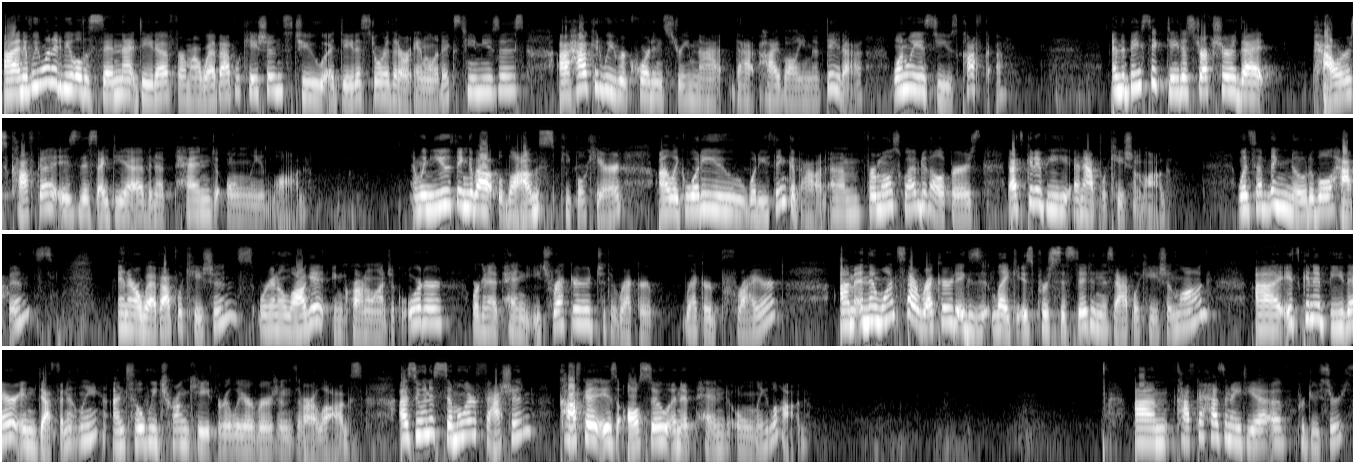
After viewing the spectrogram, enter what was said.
Uh, and if we wanted to be able to send that data from our web applications to a data store that our analytics team uses, uh, how could we record and stream that, that high volume of data? One way is to use Kafka. And the basic data structure that powers Kafka is this idea of an append-only log. And when you think about logs, people here, uh, like what do you what do you think about? Um, for most web developers, that's going to be an application log. When something notable happens in our web applications, we're going to log it in chronological order. We're going to append each record to the record record prior. Um, and then once that record like is persisted in this application log, uh, it's going to be there indefinitely until we truncate earlier versions of our logs. Uh, so in a similar fashion, Kafka is also an append-only log. Um, Kafka has an idea of producers,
